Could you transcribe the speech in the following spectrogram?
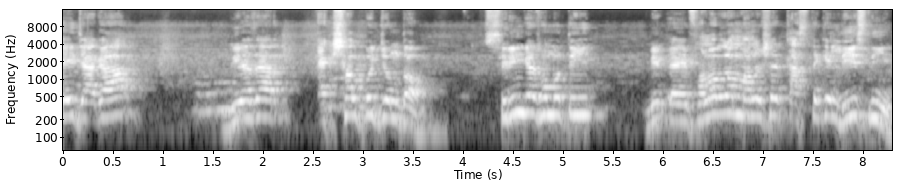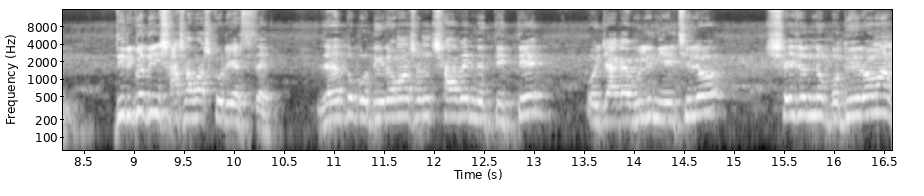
এই জায়গা দুই এক সাল পর্যন্ত সিরিঙ্গা সমিতি জন মানুষের কাছ থেকে লিজ নিয়ে দীর্ঘদিন শাসাবাস করে এসছে। যেহেতু বদিউর রহমান সাহেবের নেতৃত্বে ওই জায়গাগুলি নিয়েছিল সেই জন্য বদিউর রহমান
